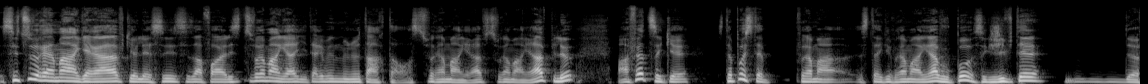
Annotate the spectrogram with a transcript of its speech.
C'est-tu vraiment grave qu'il a laissé ses affaires? C'est-tu vraiment grave? Il est arrivé une minute en retard? C'est-tu vraiment grave? C'est-tu vraiment grave? Puis là, en fait, c'est que c'était pas si c'était vraiment, c'était vraiment grave ou pas. C'est que j'évitais de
